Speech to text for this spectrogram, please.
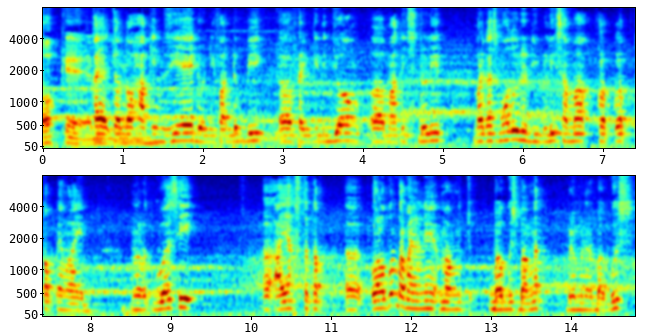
Oke. kayak contoh Hakim Ziyech, Donny van de Beek, eh, Frankie de Jong, eh, Matic de Ligt, mereka semua tuh udah dibeli sama klub-klub top yang lain. Menurut gua sih eh, Ajax tetap eh, walaupun permainannya emang bagus banget, benar-benar bagus,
